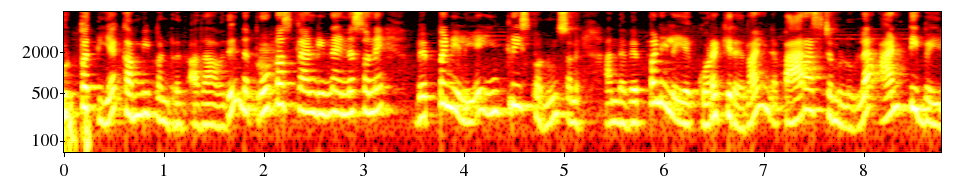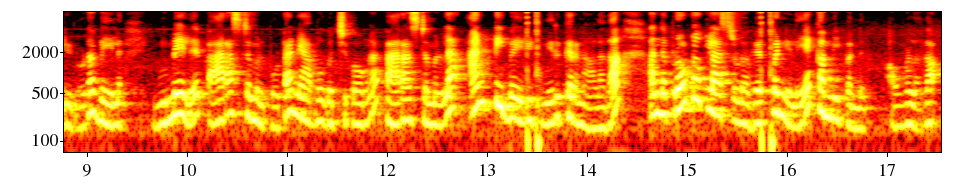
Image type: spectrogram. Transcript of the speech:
உற்பத்தியை கம்மி பண்ணுறது அதாவது இந்த புரோட்டாஸ் கிளாண்டின் தான் என்ன சொன்னேன்? வெப்பநிலையை இன்க்ரீஸ் பண்ணுன்னு சொன்னேன். அந்த வெப்பநிலையை குறைக்கிறது தான் இந்த பாராஸ்டமல் உள்ள ஆன்டிபைரினோட வேலை. இனிமேல் பாராஸ்டமல் போட்டால் ஞாபகம் வச்சுக்கோங்க. பாராஸ்டமலில் ஆன்டிபைரின் இருக்கிறனால தான் அந்த புரோட்டோகிளாஸ்டோட வெப்பநிலையை கம்மி பண்ணுது. அவ்வளோதான்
